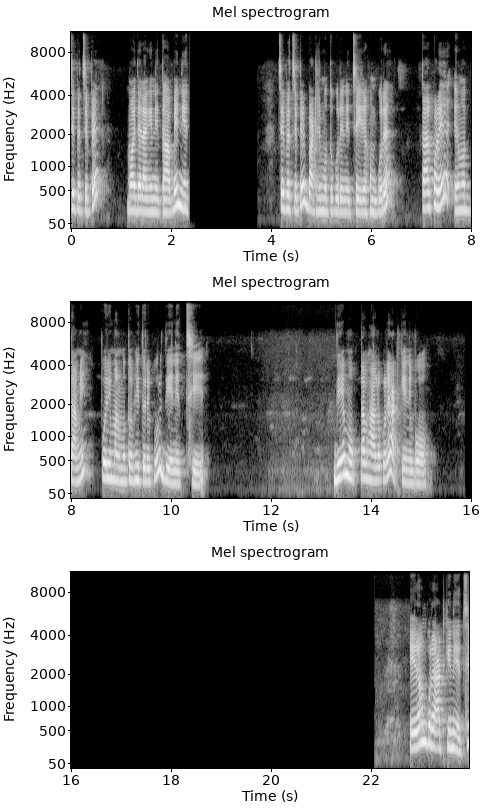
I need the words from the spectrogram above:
চেপে চেপে ময়দা লাগিয়ে নিতে হবে। নিয়ে চেপে চেপে বাটির মতো করে নিচ্ছে এইরকম করে। তারপরে এর মধ্যে আমি পরিমাণ মতো ভিতরে পুর দিয়ে নিচ্ছি। দিয়ে মুখটা ভালো করে আটকে নেব। এরকম করে আটকে নিয়েছি।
